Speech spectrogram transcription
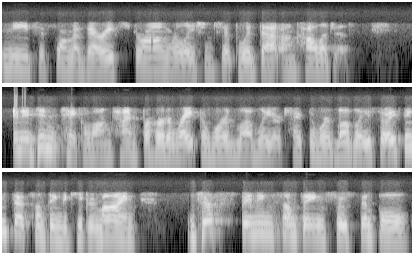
me to form a very strong relationship with that oncologist. And it didn't take a long time for her to write the word lovely or type the word lovely. So I think that's something to keep in mind just spinning something so simple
